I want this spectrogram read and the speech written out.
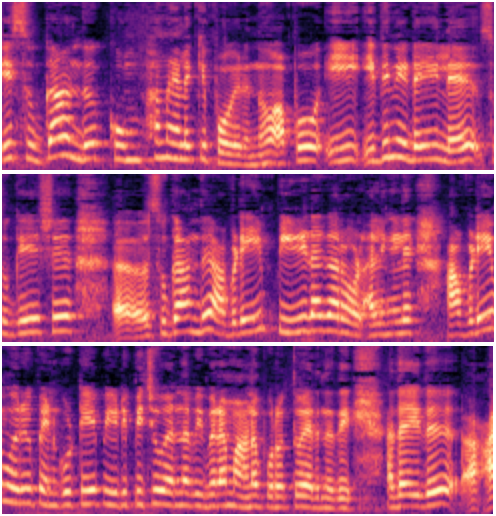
ഈ സുഗാന്ത് കുംഭമേളയ്ക്ക് പോയിരുന്നു. അപ്പോൾ ഈ ഇതിനിടയിൽ സുഗേഷ് സുഗാന്ത് അവിടെയും പീഡക റോൾ അല്ലെങ്കിൽ അവിടെയും ഒരു പെൺകുട്ടിയെ പീഡിപ്പിച്ചു എന്ന വിവരമാണ് പുറത്തു വരുന്നത്. അതായത്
